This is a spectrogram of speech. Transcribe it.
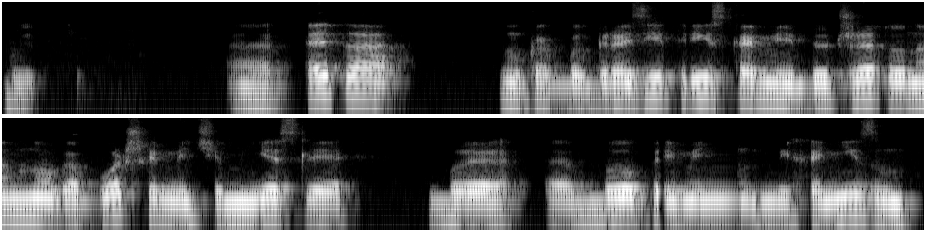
убытки. Э, это ну, как бы грозит рисками бюджету намного большими, чем если бы э, был применен механизм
